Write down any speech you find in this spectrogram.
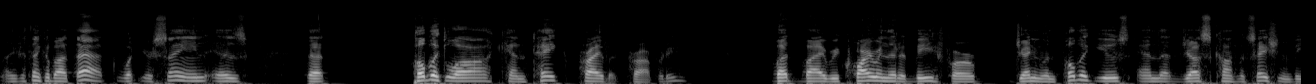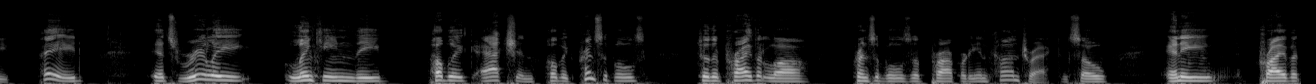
Now, if you think about that, what you're saying is that public law can take private property, but by requiring that it be for genuine public use and that just compensation be paid, it's really linking the public action, public principles to the private law principles of property and contract. And so any private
